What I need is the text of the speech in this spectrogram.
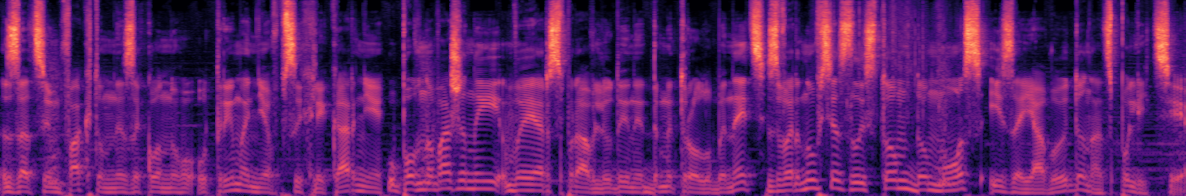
За цим фактом незаконного утримання в психлікарні уповноважений ВР справ людини Дмитро Лубенець звернувся з листом до МОЗ і заявою до Нацполіції.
